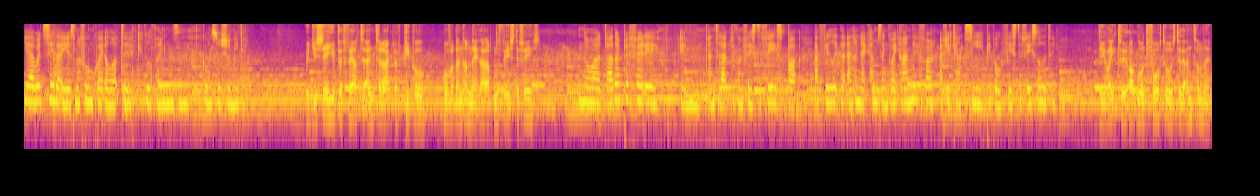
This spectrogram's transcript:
Yeah, I would say that I use my phone quite a lot to Google things and go on social media. Would you say you prefer to interact with people over the internet rather than face to face? No, I'd rather prefer to um, interact with them face to face, but I feel like the internet comes in quite handy for if you can't see people face to face all the time. Do you like to upload photos to the internet?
